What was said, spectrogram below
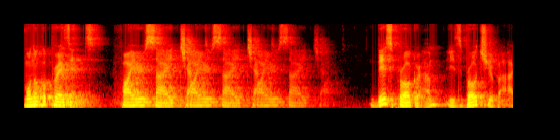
モノコプレゼンツファイルサイチャファイルサイチャファイルサイチャ This program is イア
